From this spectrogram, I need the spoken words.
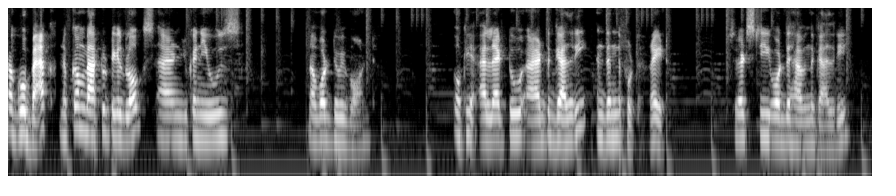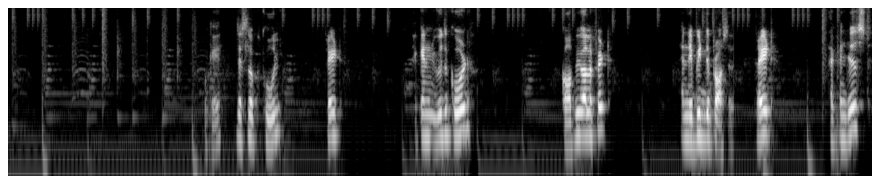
Now go back. Now come back to Tailblocks and you can use now what do we want? Okay, I like to add the gallery and then the footer, right? So let's see what they have in the gallery. Okay, this looks cool, right? I can view the code, copy all of it, and repeat the process, right? I can just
